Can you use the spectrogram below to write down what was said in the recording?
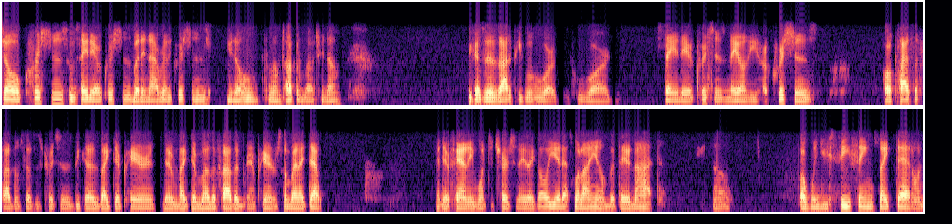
show Christians who say they are Christians but they're not really Christians. You know who, who I'm talking about. You know, because there's a lot of people who are who are saying they're Christians and they only are Christians or classify themselves as Christians because like their parents, their like their mother, father, grandparent, or somebody like that, and their family went to church and they're like, oh yeah, that's what I am, but they're not. You know. But when you see things like that on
